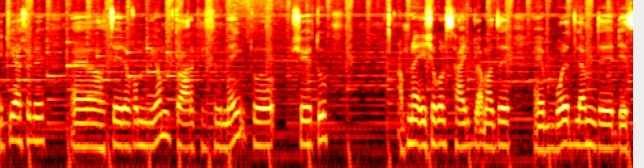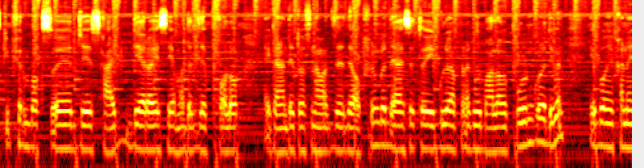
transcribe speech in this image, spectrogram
এটি আসলে হচ্ছে এরকম নিয়ম। তো আর কিছু নেই। তো সেহেতু আপনার এই সকল সাইটগুলো আমাদের বলে দিলাম যে ডিসক্রিপশন বক্সে যে সাইট দেওয়া রয়েছে, আমাদের যে ফলো এখানে দেখতে পাচ্ছেন আমাদের যে- অপশনগুলো দেওয়া আছে, তো এইগুলো আপনারা কিন্তু ভালোভাবে পূরণ করে দিবেন এবং এখানে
